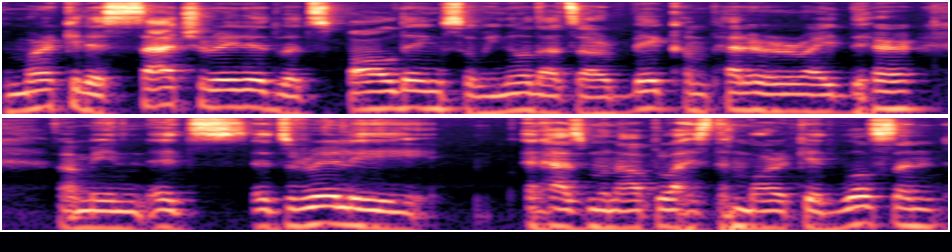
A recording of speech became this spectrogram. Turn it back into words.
the market is saturated with Spalding, so we know that's our big competitor right there. I mean, it's it's really it has monopolized the market. Wilson,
